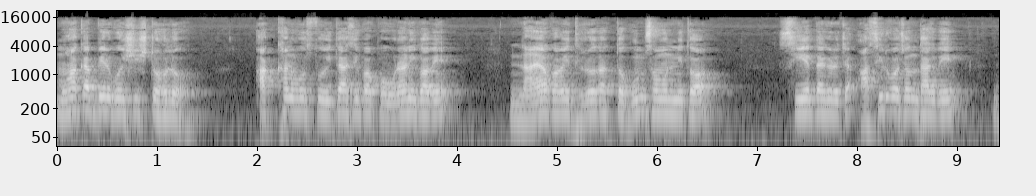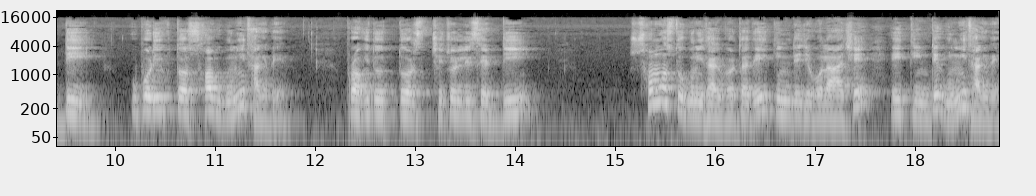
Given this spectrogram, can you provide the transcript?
মহাকাব্যের বৈশিষ্ট্য হল আখ্যান বস্তু ঐতিহাসিক বা পৌরাণিক হবে নায়ক হবে দৃঢ়দাত্ত গুণ সমন্বিত সি এর দাগে রয়েছে আশির বচন থাকবে, ডি উপরিউক্ত সব গুণই থাকবে। প্রকৃত উত্তর ছেচল্লিশের ডি। সমস্ত গুণই থাকবে, অর্থাৎ এই তিনটে যে বলা আছে, এই তিনটে গুণই থাকবে।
